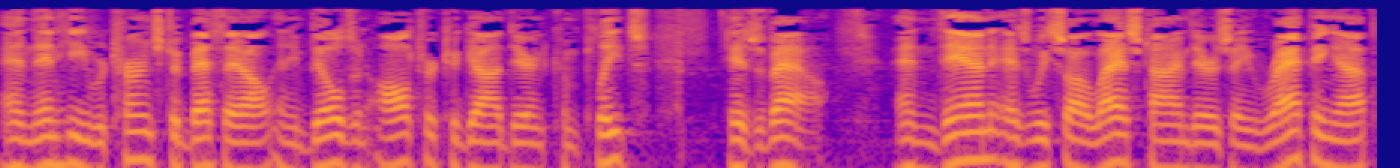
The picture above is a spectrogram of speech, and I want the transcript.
And then he returns to Bethel and he builds an altar to God there and completes his vow. And then, as we saw last time, there's a wrapping up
